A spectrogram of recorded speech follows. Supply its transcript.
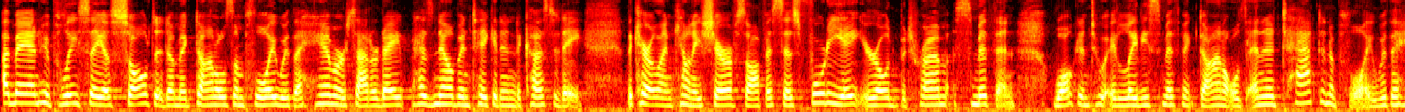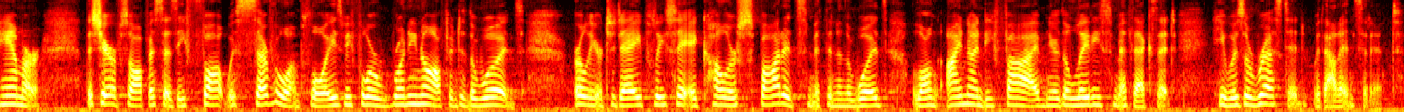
A man who police say assaulted a McDonald's employee with a hammer Saturday has now been taken into custody. The Caroline County Sheriff's Office says 48-year-old Bertram Smithen walked into a Ladysmith McDonald's and attacked an employee with a hammer. The Sheriff's Office says he fought with several employees before running off into the woods. Earlier today, police say a caller spotted Smithen in the woods along I-95 near the Ladysmith exit. He was arrested without incident.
